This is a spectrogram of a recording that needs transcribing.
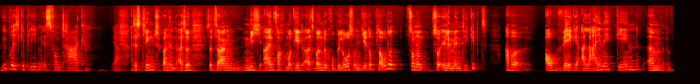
übrig geblieben ist vom Tag. Ja. Das klingt spannend. Also sozusagen nicht einfach, man geht als Wandergruppe los und jeder plaudert, sondern so Elemente gibt aber auch Wege alleine gehen, ähm,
